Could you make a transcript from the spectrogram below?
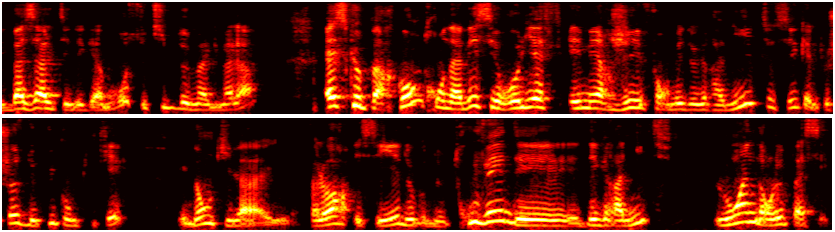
basaltes et des gabbros, ce type de magma-là. Est-ce que par contre, on avait ces reliefs émergés formés de granit? C'est quelque chose de plus compliqué. Et donc, il va, falloir essayer de, trouver des, des, granites loin dans le passé.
